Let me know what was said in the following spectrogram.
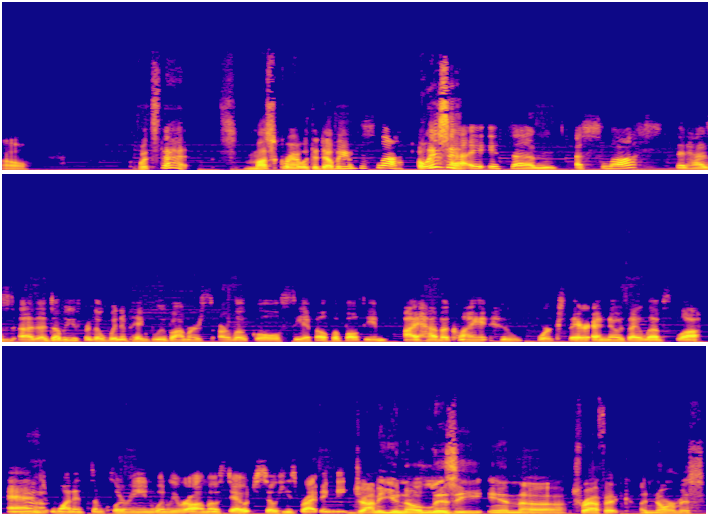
Oh, what's that? It's muskrat with a W? It's a sloth. Oh, is it? Uh, it's um a sloth that has a, a W for the Winnipeg Blue Bombers, our local CFL football team. I have a client who works there and knows I love sloth and wanted some chlorine when we were almost out, so he's bribing me. Johnny, you know Lizzie in uh, traffic? Enormous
